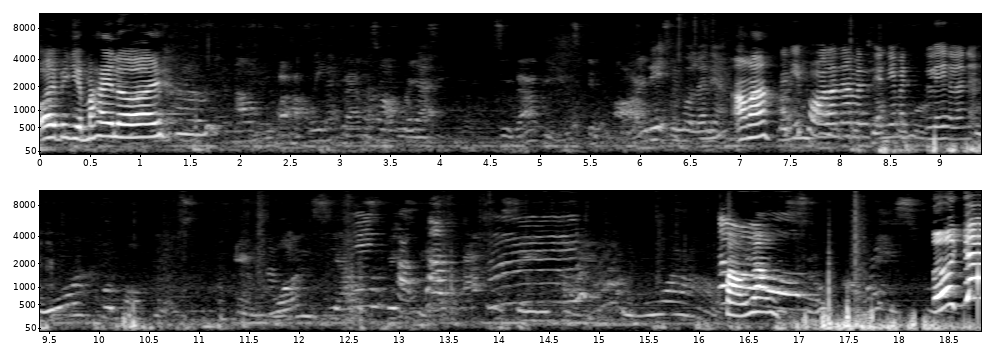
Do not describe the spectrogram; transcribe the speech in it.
โอ้ยไปหยิบมาให้เลย เละไปหมดแล้วเนี่ยเอามา เดี๋ยวนี้พอแล้วนะมันอันนี้มันเละแล้วเนี่ย four football fields and one Seattle Space Needle at the same time. Wow, เป่ายัง so graceful. เออเย้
